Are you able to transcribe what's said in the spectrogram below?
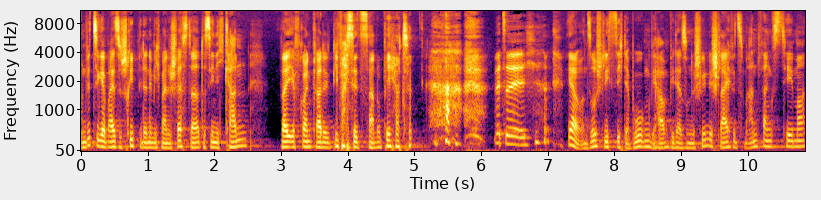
Und witzigerweise schrieb mir dann nämlich meine Schwester, dass sie nicht kann, weil ihr Freund gerade die Weisheitszahn-OP hatte. Witzig. Ja, und so schließt sich der Bogen. Wir haben wieder so eine schöne Schleife zum Anfangsthema,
